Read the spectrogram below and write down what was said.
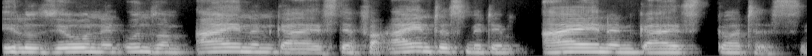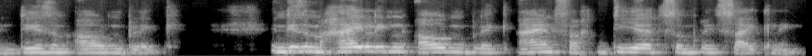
Illusion in unserem einen Geist, der vereint ist mit dem einen Geist Gottes in diesem Augenblick, in diesem heiligen Augenblick einfach dir zum Recycling.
